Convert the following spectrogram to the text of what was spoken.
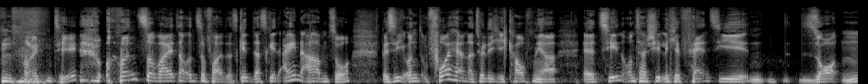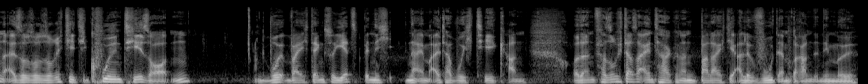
neuen Tee und so weiter und so fort. Das geht, das geht einen Abend so, bis ich und vorher natürlich, ich kaufe mir äh, zehn unterschiedliche fancy Sorten, also so, so richtig die coolen Teesorten wo, weil ich denke, so jetzt bin ich in einem Alter, wo ich Tee kann. Und dann versuche ich das einen Tag und dann baller ich die alle wutentbrannt in den Müll.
